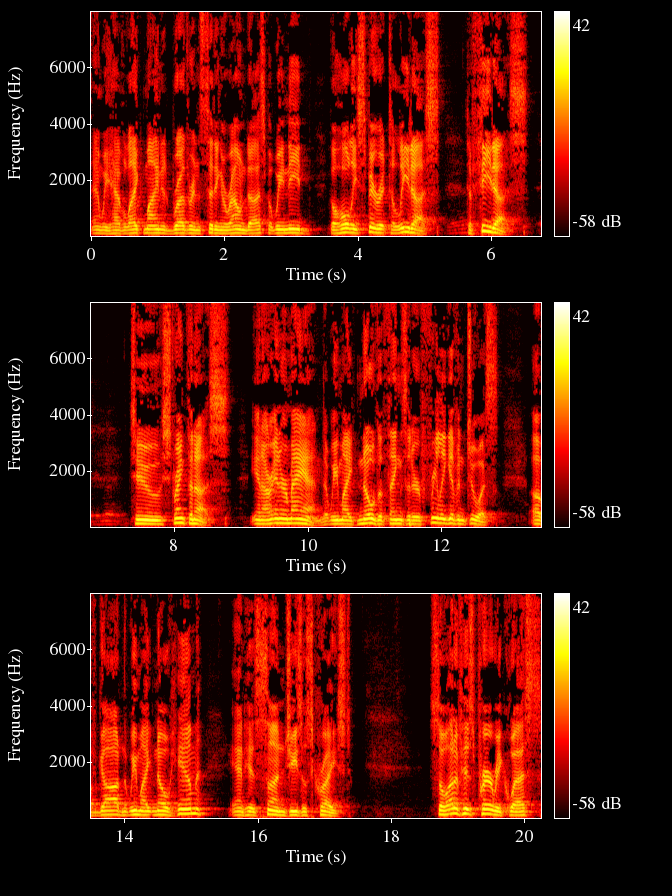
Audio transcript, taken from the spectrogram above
and we have like-minded brethren sitting around us, but we need the Holy Spirit to lead us, to feed us, to strengthen us in our inner man, that we might know the things that are freely given to us of God, that we might know Him and His Son, Jesus Christ. So out of his prayer requests,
